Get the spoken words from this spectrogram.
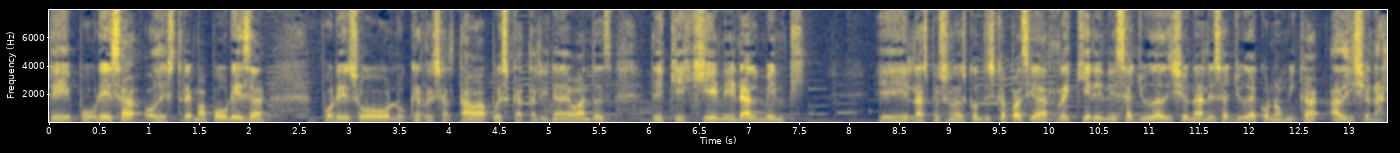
de pobreza o de extrema pobreza por eso lo que resaltaba pues Catalina de Bandas, de que generalmente eh, las personas con discapacidad requieren esa ayuda adicional, esa ayuda económica adicional.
